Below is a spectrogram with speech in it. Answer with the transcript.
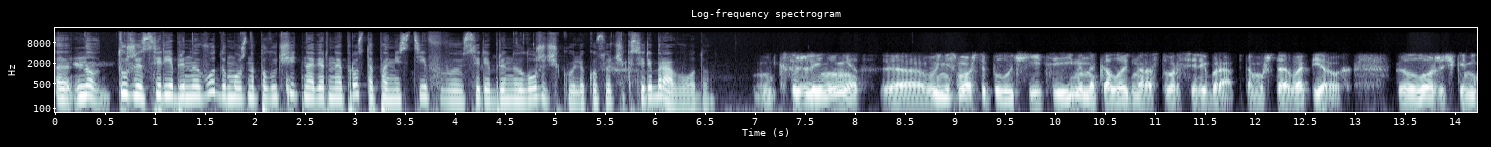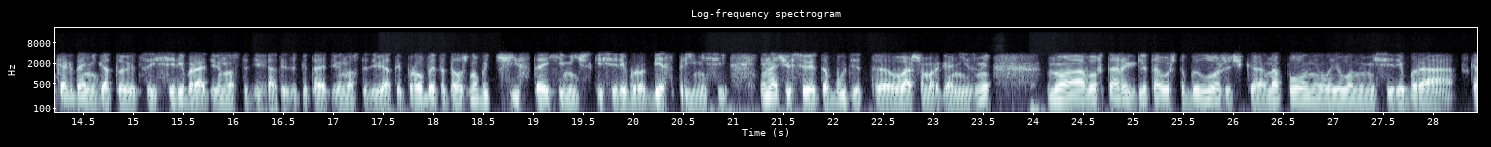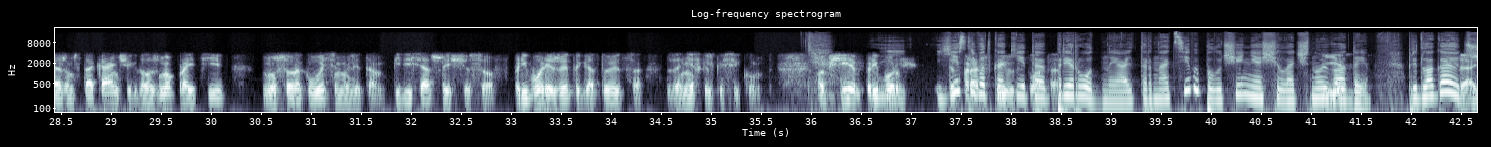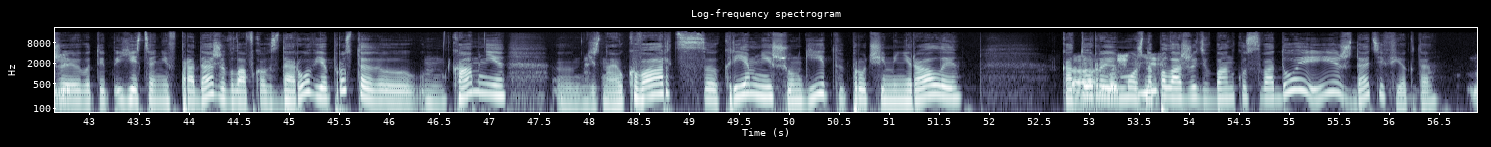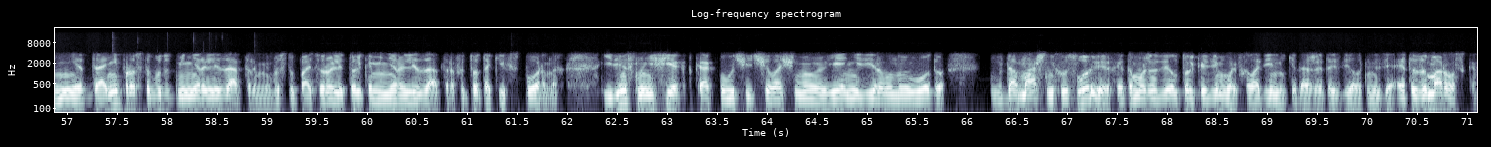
Э, ну, ту же серебряную воду можно получить, наверное, просто поместив серебряную ложечку или кусочек серебра в воду. К сожалению, нет. Э, вы не сможете получить именно коллоидный раствор серебра, потому что, во-первых, ложечка никогда не готовится из серебра 99,99 99 пробы. Это должно быть чистое химическое серебро, без примесей, иначе все это будет э, в вашем организме. Ну а во-вторых, для того, чтобы ложечка наполнила ионами серебра, скажем, стаканчик, должно пройти ну, 48 или там 56 часов. В приборе же это готовится за несколько секунд. Вообще прибор есть ли вот какие-то природные альтернативы получения щелочной есть. воды? Предлагают да, же, есть. вот есть они в продаже в лавках здоровья, просто э, камни, э, не знаю, кварц, кремний, шунгит, прочие минералы, которые да, значит, можно есть... положить в банку с водой и ждать эффекта. Нет, они просто будут минерализаторами, выступать в роли только минерализаторов, и то таких спорных. Единственный эффект, как получить щелочную ионизированную воду в домашних условиях, это можно сделать только зимой, в холодильнике даже это сделать нельзя, это заморозка.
